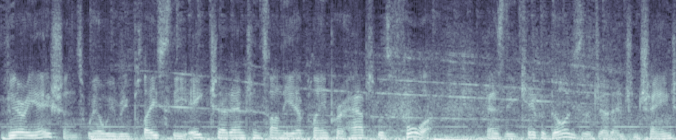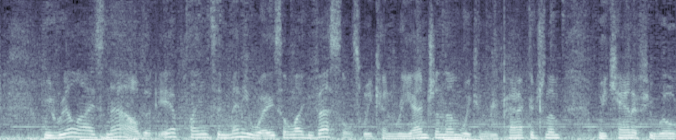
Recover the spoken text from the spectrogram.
variations where we replace the eight jet engines on the airplane perhaps with four. As the capabilities of the jet engine change, we realize now that airplanes in many ways are like vessels. We can re-engine them, we can repackage them, we can, if you will,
